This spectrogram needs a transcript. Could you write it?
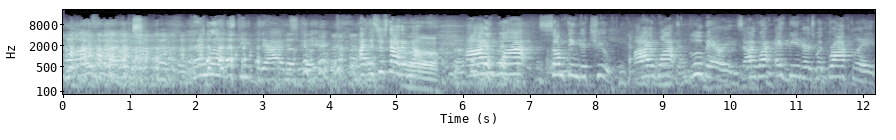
my friend? Then let's keep dancing. I- It's just not enough. Uh. I want something to chew. I want blueberries. I want egg beaters with broccoli.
